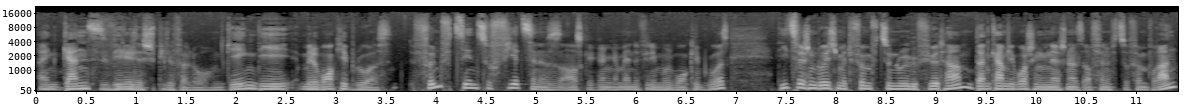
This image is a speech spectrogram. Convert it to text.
ein ganz wildes Spiel verloren gegen die Milwaukee Brewers. 15 zu 14 ist es ausgegangen am Ende für die Milwaukee Brewers die zwischendurch mit 5 zu 0 geführt haben. Dann kamen die Washington Nationals auf 5 zu 5 ran.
